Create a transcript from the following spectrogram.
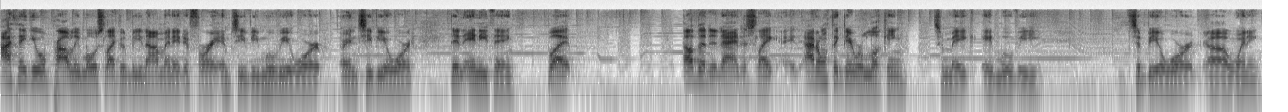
I think it will probably most likely be nominated for an MTV Movie Award or MTV Award than anything. But other than that, it's like I don't think they were looking to make a movie to be award uh, winning.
